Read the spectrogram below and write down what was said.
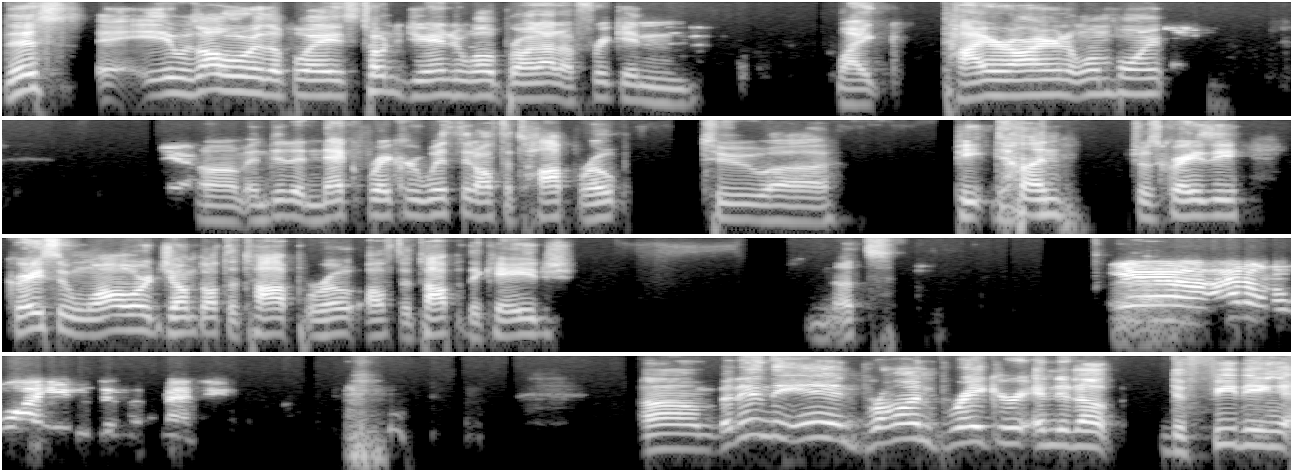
this it was all over the place. Tony D'Angelo brought out a freaking like tire iron at one point. Um and did a neck breaker with it off the top rope to uh Pete Dunne, which was crazy. Grayson Waller jumped off the top rope off the top of the cage. Nuts. Uh, Yeah, I don't know why he was in this match. Um, but in the end, Bron Breakker ended up defeating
